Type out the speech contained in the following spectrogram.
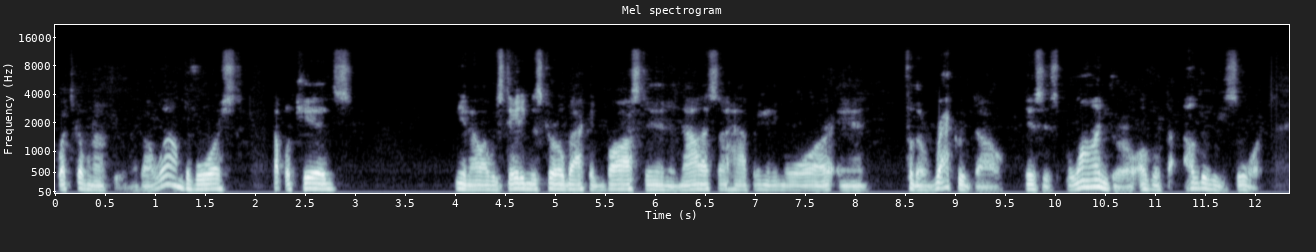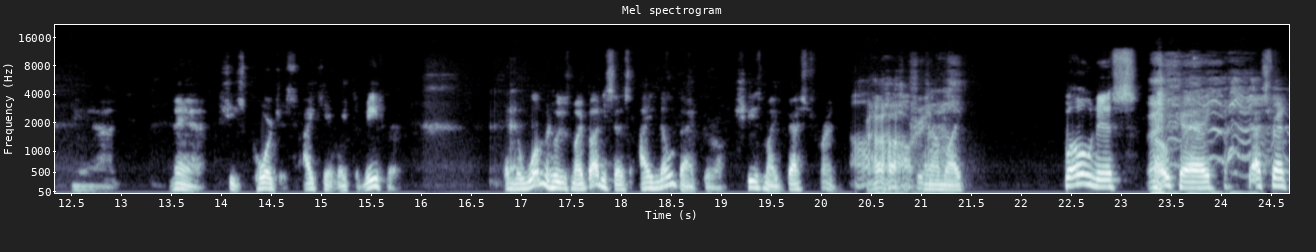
What's going on for you? I go, Well, I'm divorced a couple of kids. You know, I was dating this girl back in Boston, and now that's not happening anymore. And for the record, though, there's this blonde girl over at the other resort, and man, she's gorgeous. I can't wait to meet her. And the woman who's my buddy says, I know that girl. She's my best friend. Oh, oh and I'm like, bonus. Okay, best friend,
